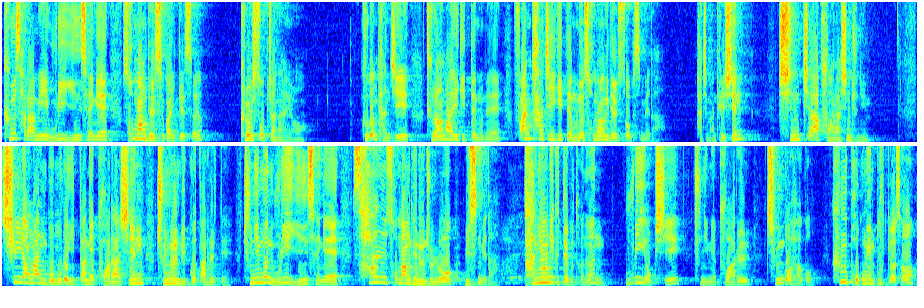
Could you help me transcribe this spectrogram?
그 사람이 우리 인생의 소망 될 수가 있겠어요? 그럴 수 없잖아요. 그건 단지 드라마이기 때문에 판타지이기 때문에 소망이 될 수 없습니다. 하지만 대신 진짜 부활하신 주님, 신령한 몸으로 이 땅에 부활하신 주님을 믿고 따를 때 주님은 우리 인생의 산 소망 되는 줄로 믿습니다. 당연히 그때부터는 우리 역시 주님의 부활을 증거하고 그 복음에 묶여서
